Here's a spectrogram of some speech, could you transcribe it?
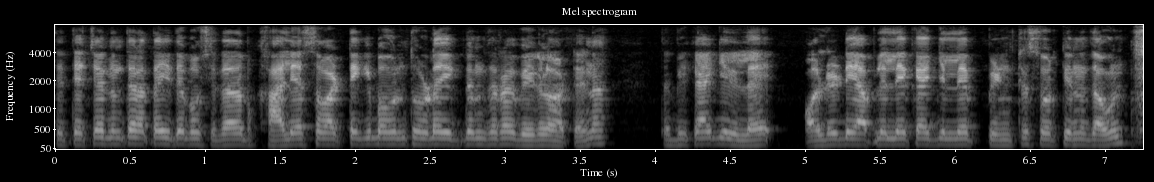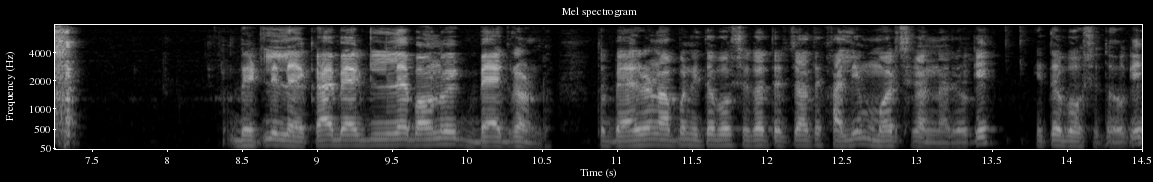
तर त्याच्यानंतर आता इथे बघू शकता खाली असं वाटतं की बघून थोडं एकदम जरा वेगळं वाटतं ना? तर मी काय केलेलं आहे ऑलरेडी आपल्याला काय केलेलं आहे पिंटरेस्टवरतीनं जाऊन भेटलेलं आहे. काय बॅग दिलेलं आहे बाबून एक बॅकग्राऊंड तर बॅकग्राऊंड आपण इथे बघू शकता त्याच्या आता खाली मर्च करणार आहे ओके इथे बघू शकता ओके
